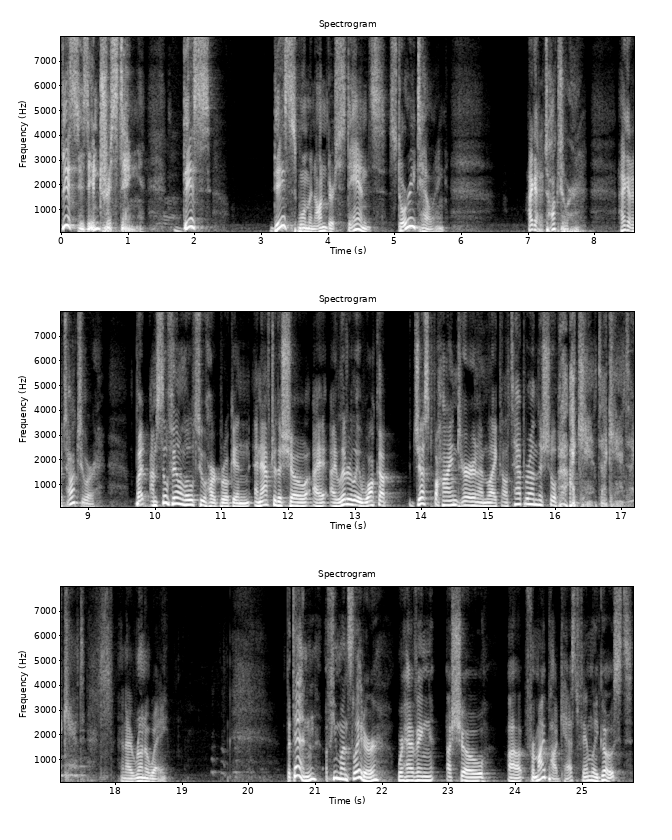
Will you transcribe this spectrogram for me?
this is interesting. This, this woman understands storytelling. I gotta talk to her. I gotta talk to her. But I'm still feeling a little too heartbroken. And after the show, I, I literally walk up just behind her and I'm like, I'll tap her on the shoulder. I can't, I can't, I can't. And I run away. But then a few months later, we're having a show uh, for my podcast, Family Ghosts,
